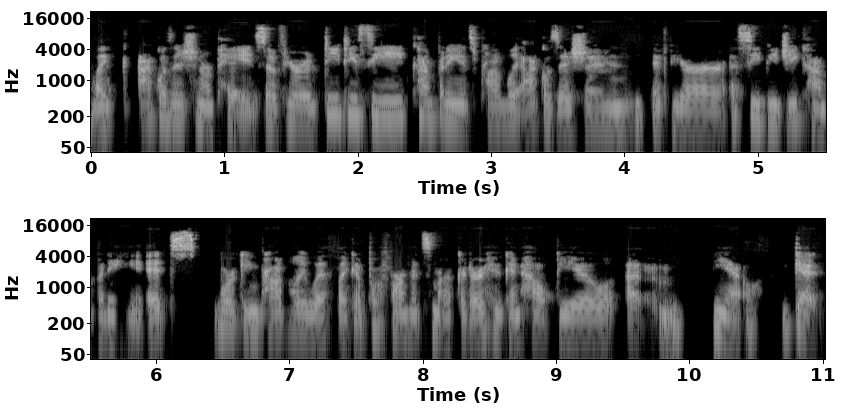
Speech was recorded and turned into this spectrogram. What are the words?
like acquisition or paid. So if you're a DTC company, it's probably acquisition. If you're a CPG company, it's working probably with like a performance marketer who can help you um, you know get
